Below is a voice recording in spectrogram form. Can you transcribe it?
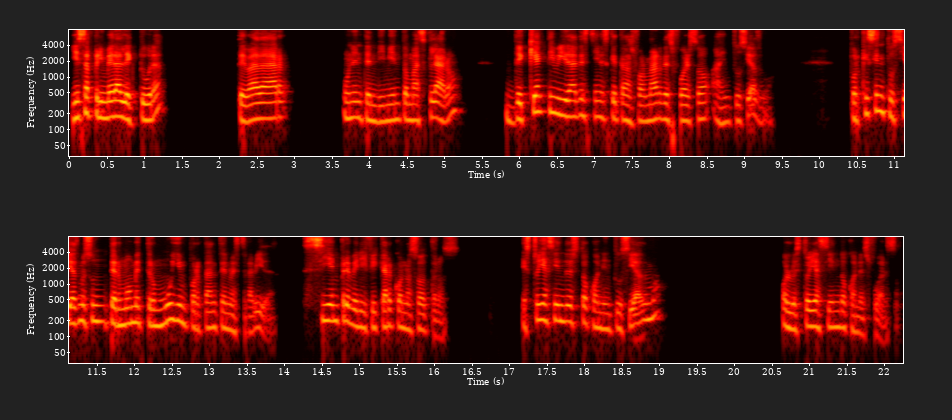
Y esa primera lectura te va a dar un entendimiento más claro de qué actividades tienes que transformar de esfuerzo a entusiasmo. Porque ese entusiasmo es un termómetro muy importante en nuestra vida. Siempre verificar con nosotros, ¿estoy haciendo esto con entusiasmo o lo estoy haciendo con esfuerzo?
